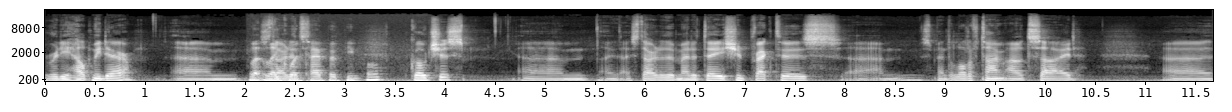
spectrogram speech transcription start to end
really help me there. Um, like what type of people? Coaches. Um, I, I, started a meditation practice. Um, spent a lot of time outside. Uh,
